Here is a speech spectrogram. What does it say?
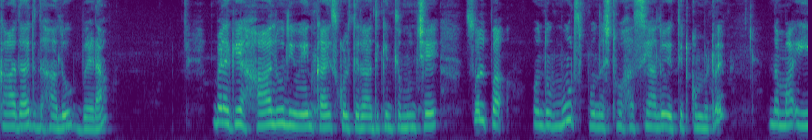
ಕಾದಾರಿದ ಹಾಲು ಬೇಡ. ಬೆಳಗ್ಗೆ ಹಾಲು ನೀವು ಏನು ಕಾಯಿಸ್ಕೊಳ್ತೀರಾ ಅದಕ್ಕಿಂತ ಮುಂಚೆ ಸ್ವಲ್ಪ ಒಂದು ಮೂರು ಸ್ಪೂನಷ್ಟು ಹಸಿ ಹಾಲು ಎತ್ತಿಟ್ಕೊಂಡ್ಬಿಟ್ರೆ ನಮ್ಮ ಈ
